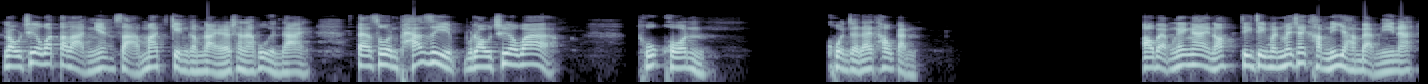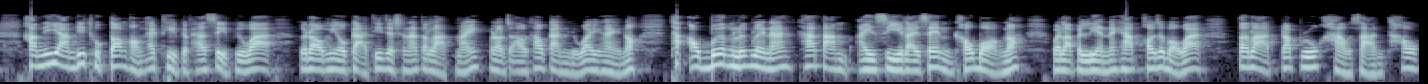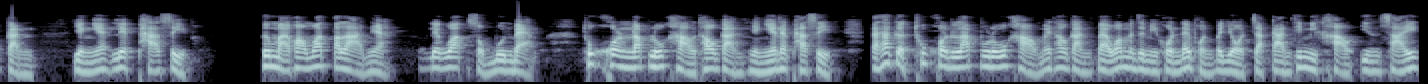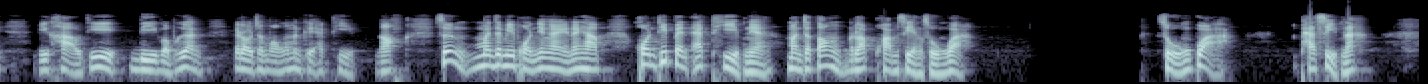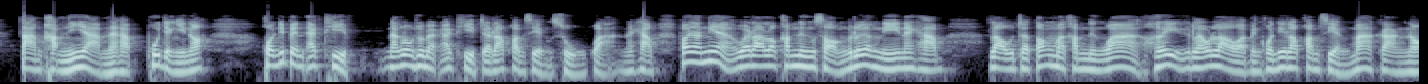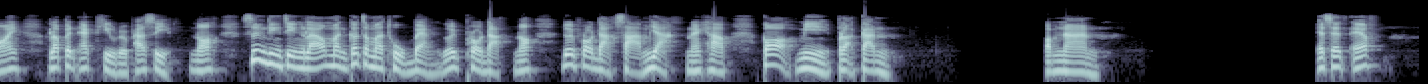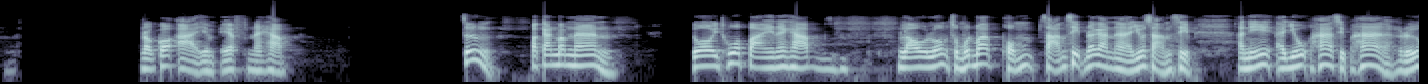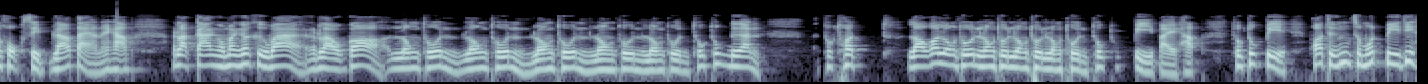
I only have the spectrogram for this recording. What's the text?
เราเชื่อว่าตลาดเนี้ยสามารถเก่งกำไรและชนะผู้อื่นได้ แต่ส่วน passive เราเชื่อว่าทุกคนควรจะได้เท่ากัน เอาแบบง่ายๆเนาะจริง ๆ มันไม่ใช่คำนิยามแบบนี้นะคำนิยามที่ถูกต้องของ active กับ passive คือว่าเรามีโอกาสที่จะชนะตลาดไหม เราจะเอาเท่ากันหรือว่ายังไงเนาะถ้าเอาเบื้องลึกเลยนะ ถ้าตาม IC ลายเส้นเขาบอกเนาะเวลาไปเรียนนะครับเขาจะบอกว่าตลาดรับรู้ข่าวสารเท่ากัน อย่างเงี้ยเรียก passive คือหมายความว่าตลาดเนี่ยเรียกว่าสมบูรณ์แบบ ทุกคนรับรู้ข่าวเท่ากัน อย่างเงี้ยเรียก passive แต่ถ้าเกิดทุกคนรับรู้ข่าวไม่เท่ากัน แปลว่ามันจะมีคนได้ผลประโยชน์จากการที่มีข่าว insight มีข่าวที่ดีกว่าเพื่อนเราจะมองว่ามันคือ active เนาะซึ่งมันจะมีผลยังไงนะครับ คนที่เป็น active เนี่ยมันจะต้องรับความเสี่ยงสูงกว่า สูงกว่า passive นะตามคำนิยามนะครับ พูดอย่างนี้เนาะคนที่เป็น active นักลงทุนแบบ active จะรับความเสี่ยงสูงกว่านะครับ เพราะฉะนั้นเนี่ยเวลาเราคำนึงสองเรื่องนี้นะครับ เราจะต้องมาคำนึงว่า เฮ้ย แล้วเราอะเป็นคนที่รับความเสี่ยงมากกลางน้อย แล้วเป็น active หรือ passive เนาะซึ่งจริงๆแล้วมันก็จะมาถูกแบ่งด้วย product เนาะด้วย product 3 อย่างนะครับ ก็มีประกันบำนาญ S S F แล้วก็ R M F นะครับ ซึ่งประกันบำนาญโดยทั่วไปนะครับ เราลงสมมุติว่าผม 30 แล้วกันอายุ 30 อันนี้อายุ 55 หรือ 60 แล้วแต่นะครับ หลักการของมันก็คือว่าเราก็ลงทุนลงทุน ลงทุน ลงทุน ลงทุนทุก ๆ เดือน ทุกทดเราก็ลงทุนลงทุนลงทุนลงทุนทุก ๆ ปีไปครับ ทุก ๆ ปี พอถึงสมมติปีที่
